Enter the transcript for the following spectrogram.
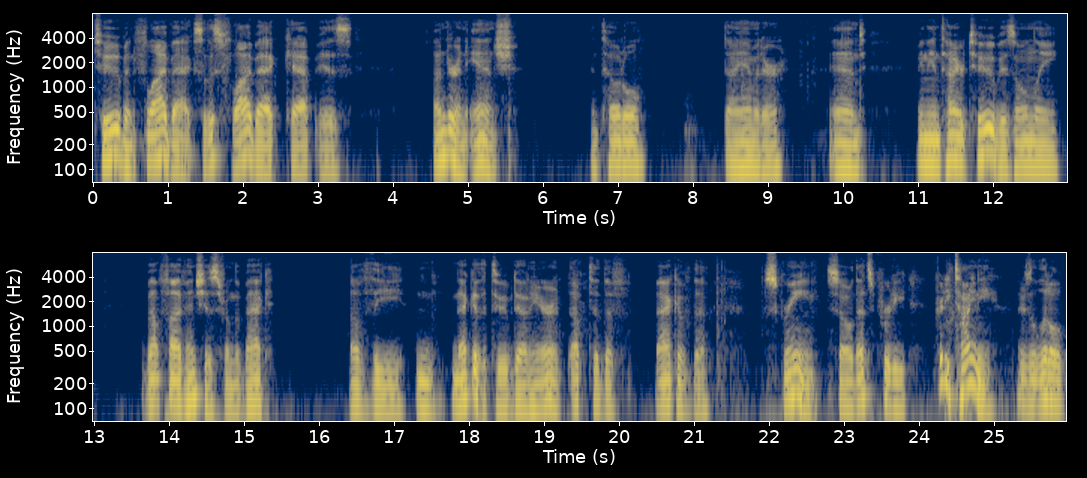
tube and flyback. So this flyback cap is under an inch in total diameter. And I mean, the entire tube is only about five inches from the back of the neck of the tube down here up to the back of the screen. So that's pretty, pretty tiny. There's a little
